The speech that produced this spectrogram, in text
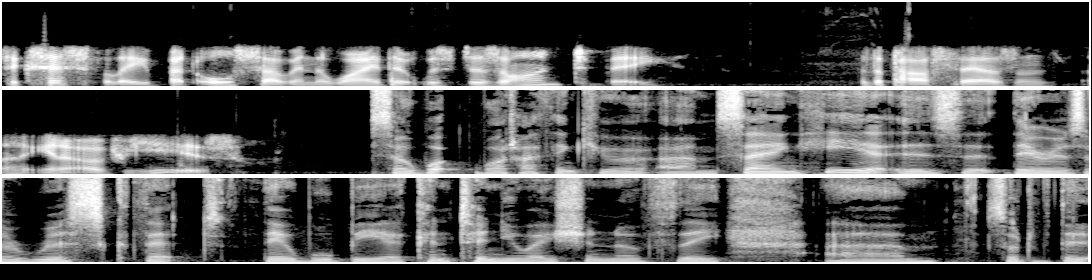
successfully, but also in the way that it was designed to be for the past thousands, uh, you know, of years. So what what I think you're um, saying here is that there is a risk that there will be a continuation of the um, sort of the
